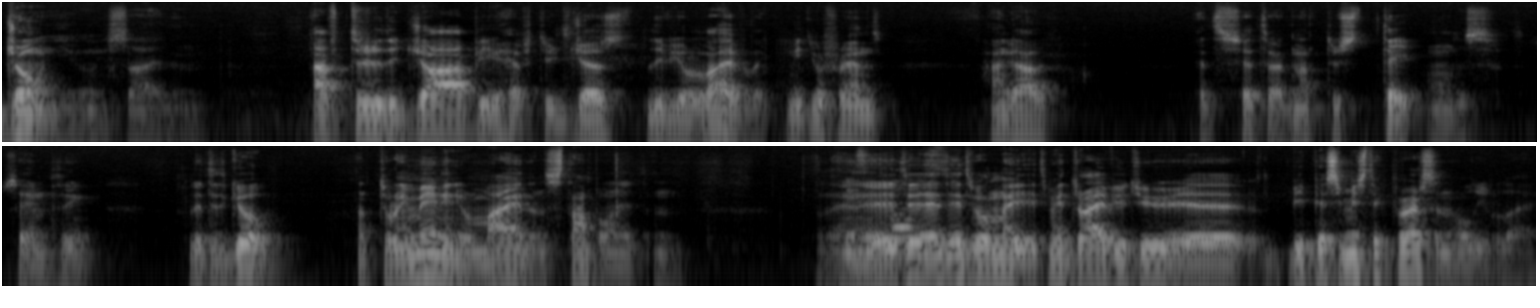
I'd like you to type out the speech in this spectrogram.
drown you inside. And after the job, you have to just live your life, like meet your friends, hang out, etc. Not to stay on this same thing. Let it go, not to remain in your mind and stamp on it. And, and it, it, it, will may it may drive you to uh, be pessimistic person all your life.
